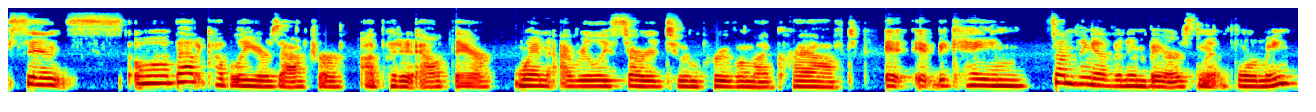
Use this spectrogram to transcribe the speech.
since oh, about a couple of years after I put it out there, when I really started to improve on my craft, it, it became something of an embarrassment for me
